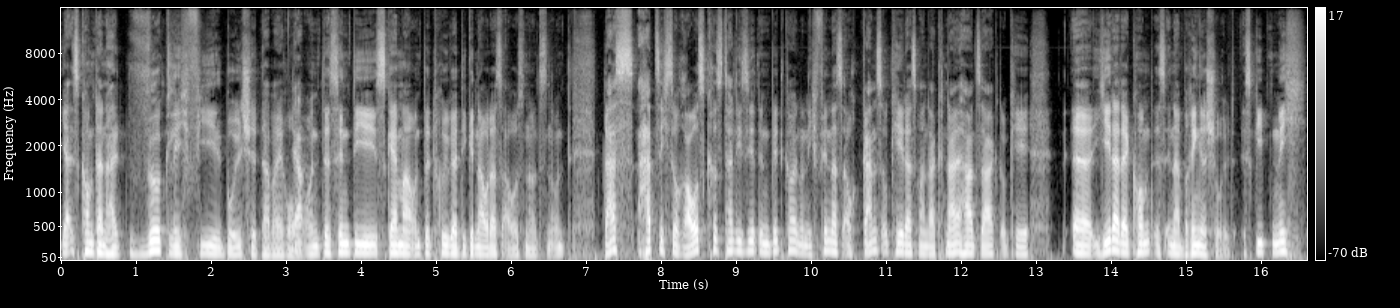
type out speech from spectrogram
ja, es kommt dann halt wirklich viel Bullshit dabei rum. Ja. Und das sind die Scammer und Betrüger, die genau das ausnutzen. Und das hat sich so rauskristallisiert in Bitcoin. Und ich finde das auch ganz okay, dass man da knallhart sagt, okay, äh, jeder, der kommt, ist in der Bringe schuld. Es gibt nicht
